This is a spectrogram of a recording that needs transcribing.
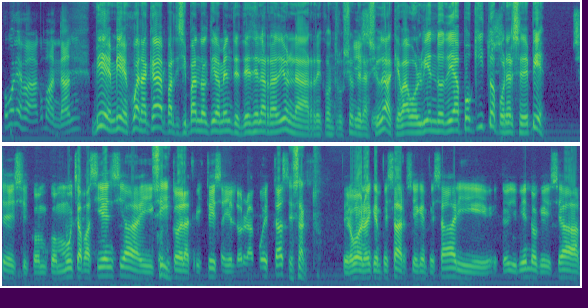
¿Cómo les va? ¿Cómo andan? Bien, bien, Juan, acá participando activamente desde la radio en la reconstrucción Sí, de la sí. ciudad, que va volviendo de a poquito a ponerse de pie. Sí, sí, con, con mucha paciencia y Sí. con toda la tristeza y el dolor a cuestas. Exacto. Pero bueno, hay que empezar, sí, hay que empezar y estoy viendo que se ha-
